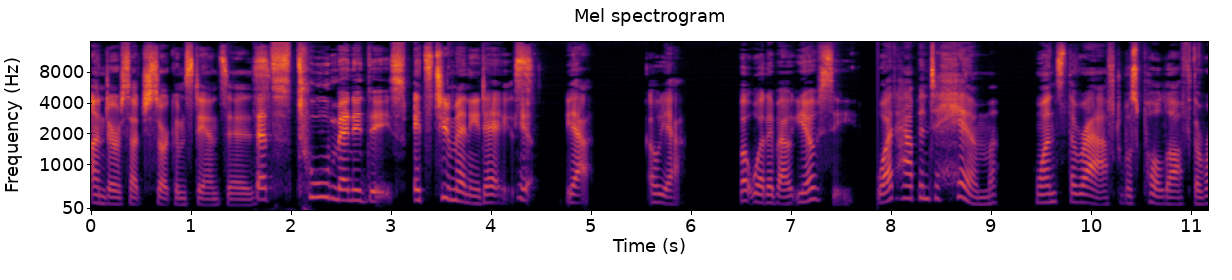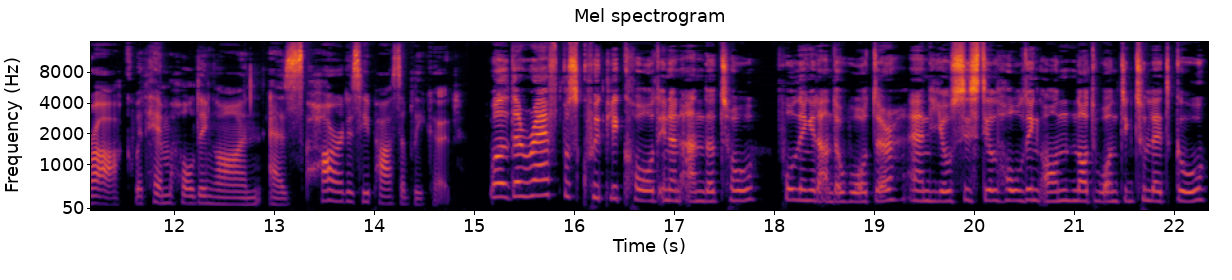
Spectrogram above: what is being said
under such circumstances. That's too many days. It's too many days. Yeah. Yeah. Oh, yeah. But what about Yossi? What happened to him once the raft was pulled off the rock with him holding on as hard as he possibly could? Well, the raft was quickly caught in an undertow, pulling it underwater, and Yossi still holding on, not wanting to let go.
